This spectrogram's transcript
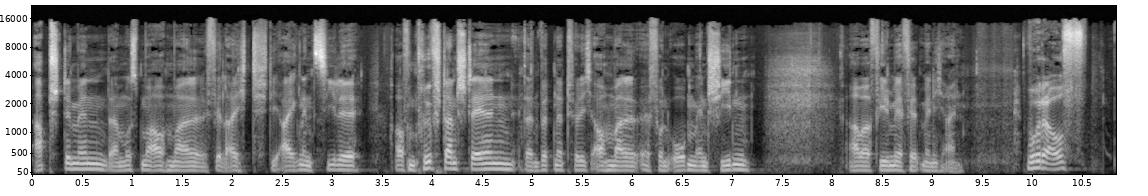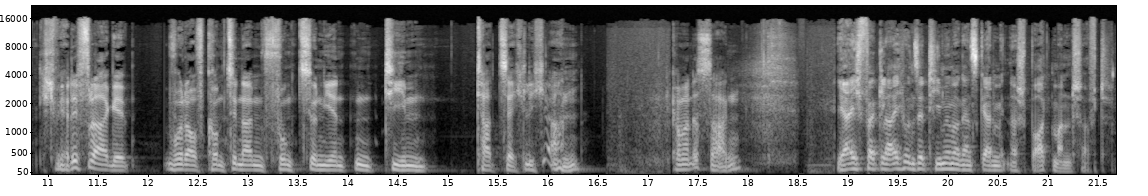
abstimmen. Da muss man auch mal vielleicht die eigenen Ziele auf den Prüfstand stellen. Dann wird natürlich auch mal äh, von oben entschieden. Aber viel mehr fällt mir nicht ein. Worauf, schwere Frage, worauf kommt es in einem funktionierenden Team tatsächlich an? Kann man das sagen? Ja, ich vergleiche unser Team immer ganz gern mit einer Sportmannschaft.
